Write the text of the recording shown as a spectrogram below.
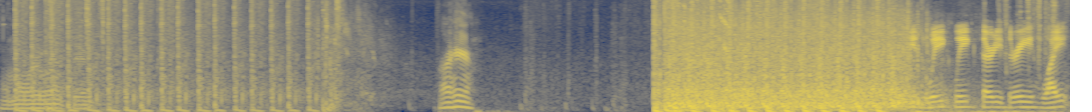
I don't know where he went to. Right here. He's weak, weak, 33, white.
